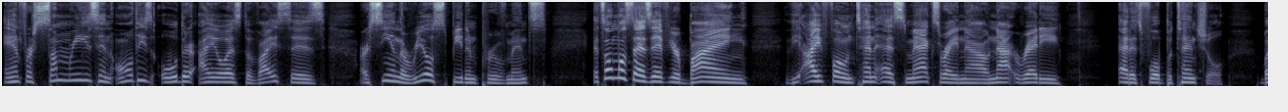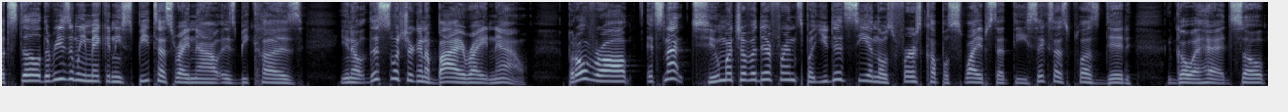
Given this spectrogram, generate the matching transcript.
And for some reason, all these older iOS devices are seeing the real speed improvements it's almost as if you're buying the iPhone 10s Max right now, not ready at its full potential. But still, the reason we making these speed tests right now is because, you know, this is what you're going to buy right now. But overall, it's not too much of a difference, but you did see in those first couple swipes that the 6S Plus did go ahead. So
